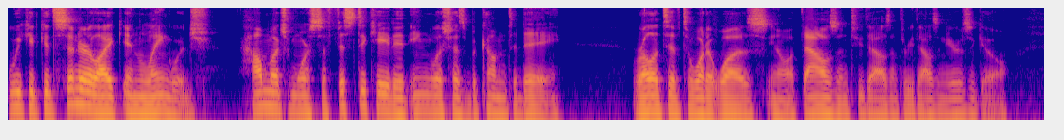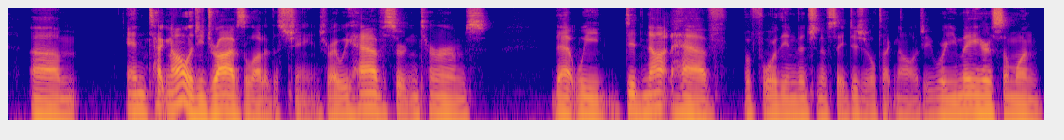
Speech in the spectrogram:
we could consider, like in language, how much more sophisticated English has become today relative to what it was, you know, a thousand, two thousand, three thousand years ago. Um, and technology drives a lot of this change, right? We have certain terms that we did not have before the invention of, say, digital technology, where you may hear someone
